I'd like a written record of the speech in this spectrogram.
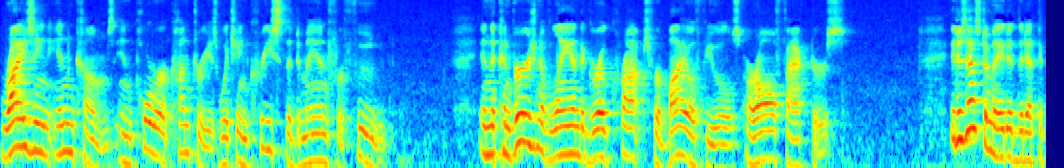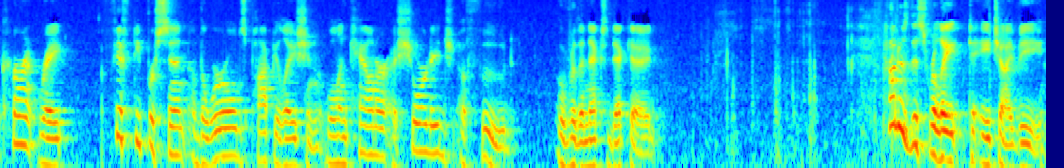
rising incomes in poorer countries which increase the demand for food and the conversion of land to grow crops for biofuels are all factors. It is estimated that at the current rate, 50% of the world's population will encounter a shortage of food over the next decade. How does this relate to HIV?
